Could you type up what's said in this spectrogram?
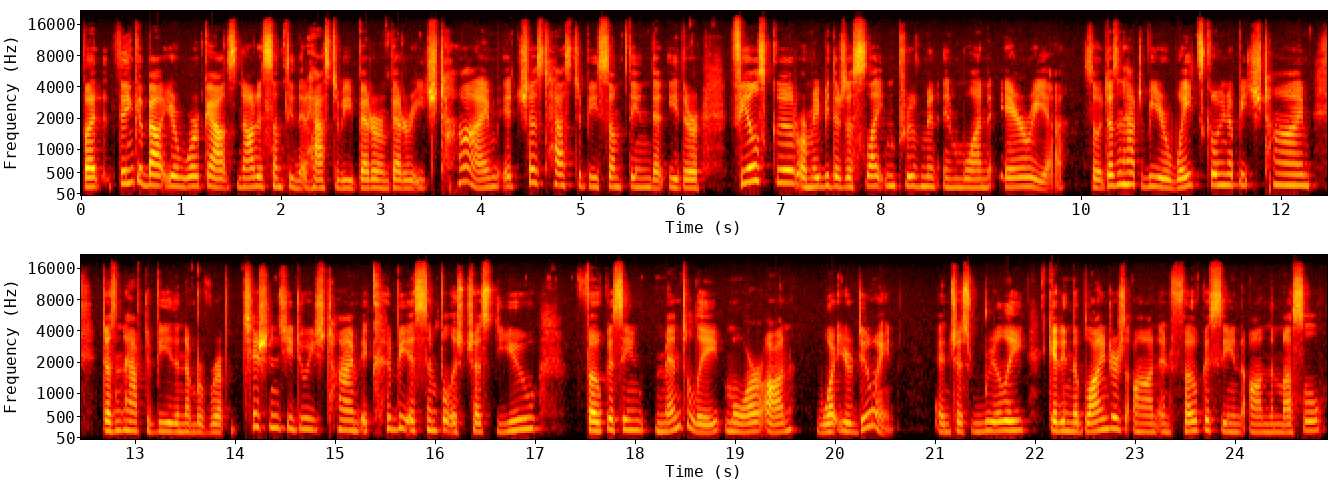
But think about your workouts not as something that has to be better and better each time. It just has to be something that either feels good or maybe there's a slight improvement in one area. So it doesn't have to be your weights going up each time, it doesn't have to be the number of repetitions you do each time. It could be as simple as just you focusing mentally more on what you're doing and just really getting the blinders on and focusing on the muscle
